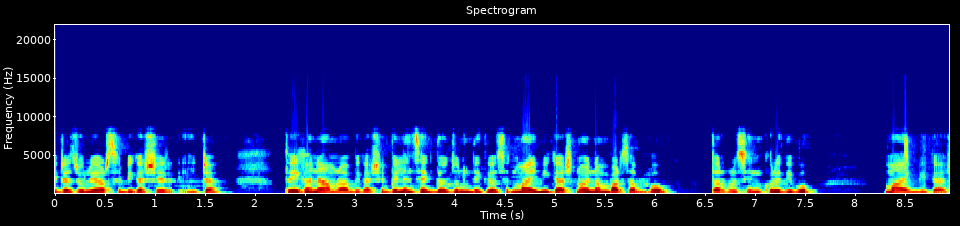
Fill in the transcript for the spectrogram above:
এটা চলে আসছে বিকাশের এইটা তো এখানে আমরা বিকাশের ব্যালেন্স এক দেওয়ার জন্য দেখতে পাচ্ছেন মাই বিকাশ নয় নাম্বার চাপবো, তারপরে সেন্ড করে দিব। মাই বিকাশ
